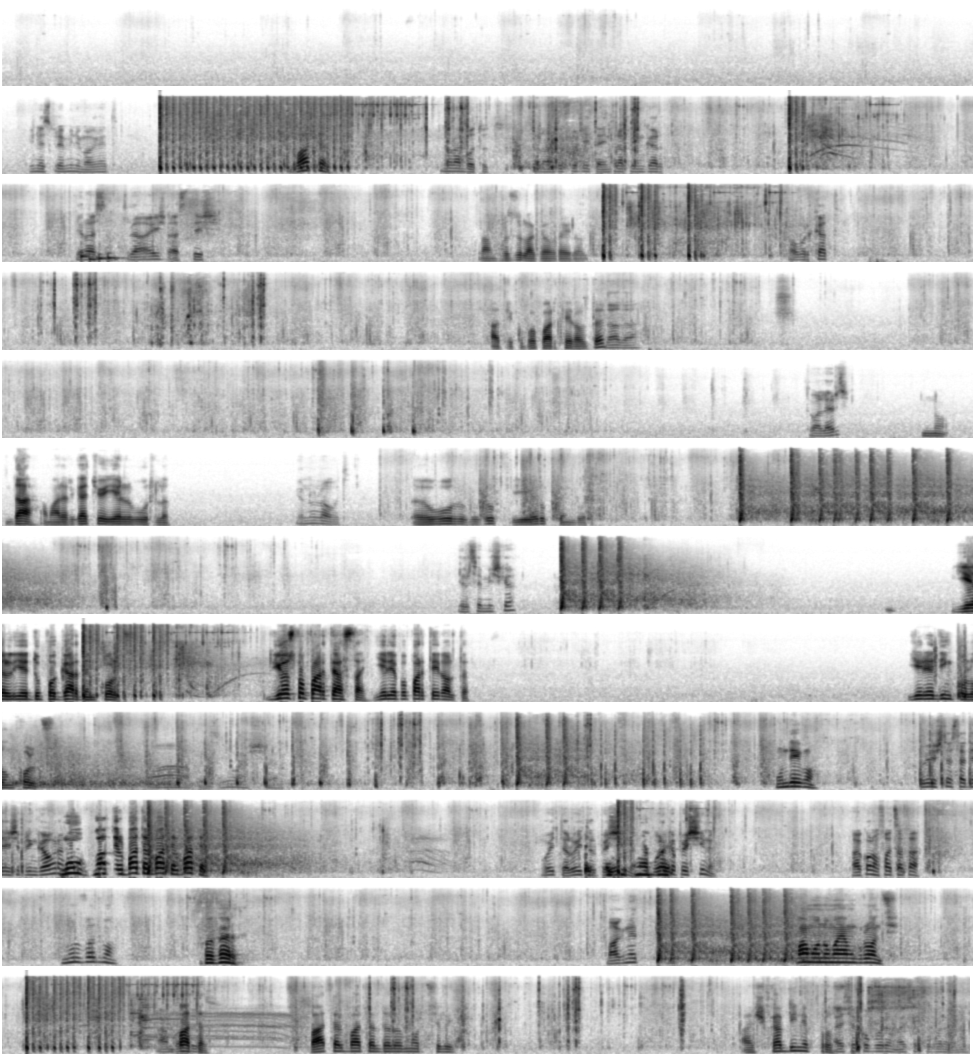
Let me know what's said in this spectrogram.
Vine spre mine, magnet. Bate-l! Nu l-am bătut. Să l-am depășit, a intrat prin gard. Era s- la aici, la steș. L-am văzut la gaura el. A urcat. A trecut pe partea altă? Da, da. Tu alergi? Nu. Da, am alergat eu, el urlă. Eu nu-l aud. Uh, ur, rup, e rupt în gură. El se mișcă? El e după gard în colț. Eu sunt pe partea asta, el e pe partea altă. El e dincolo în colț. Ah, păi zi așa. unde e mă? Tu ești ăsta de aici prin gaură? Nu, bate-l, bate-l, bate-l, bate-l. Uite-l, uite-l pe Uite, șină. înapoi. Urcă pe șină. Acolo, în fața ta. Nu-l văd, mă. Pe gard. Magnet? Mamă, nu mai am glonți. Am bătut. Bate-l. Bate-l, bate-l de la morții lui. A jucat bine prost. Hai să coborâm, hai să coborâm.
